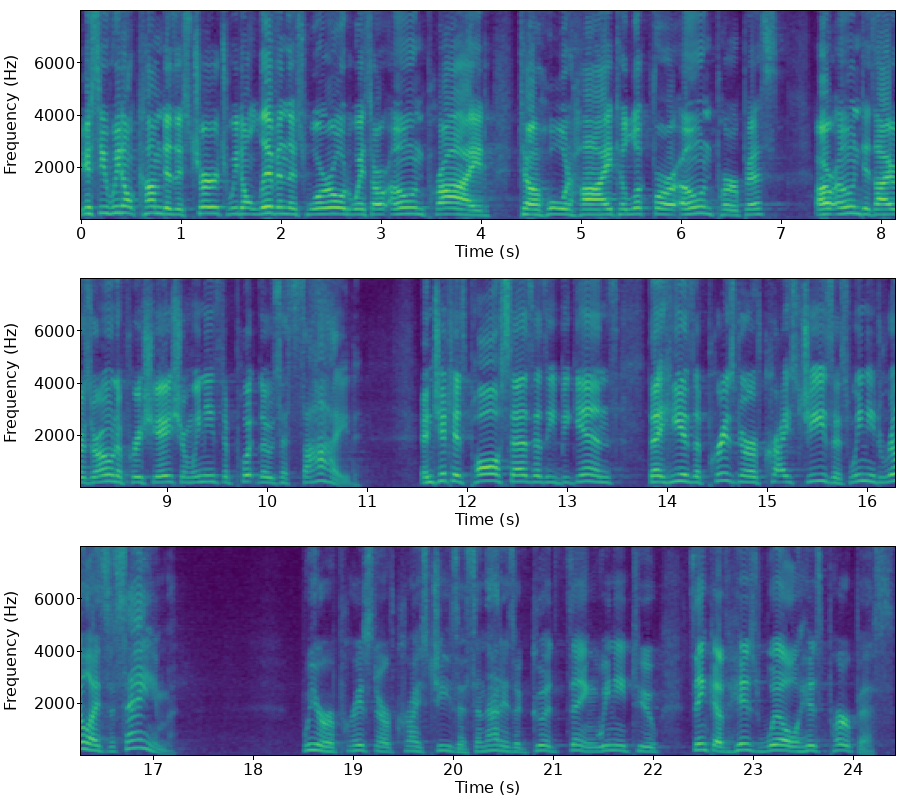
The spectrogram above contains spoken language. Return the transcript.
You see, we don't come to this church, we don't live in this world with our own pride to hold high, to look for our own purpose, our own desires, our own appreciation. We need to put those aside. And just as Paul says as he begins that he is a prisoner of Christ Jesus, we need to realize the same. We are a prisoner of Christ Jesus, and that is a good thing. We need to think of His will, His purpose.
